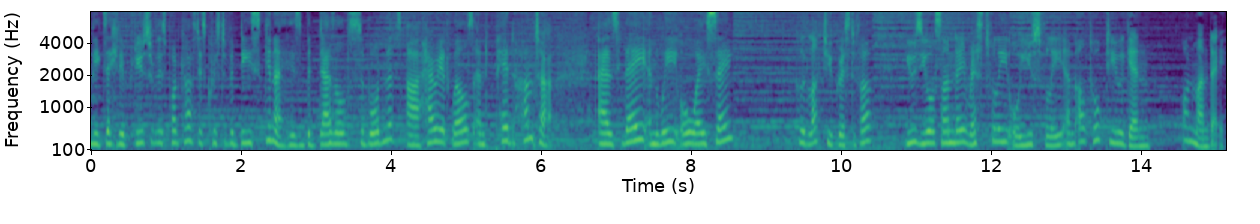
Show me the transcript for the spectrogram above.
The executive producer of this podcast is Christopher D. Skinner. His bedazzled subordinates are Harriet Wells and Ped Hunter. As they and we always say, good luck to you, Christopher. Use your Sunday restfully or usefully, and I'll talk to you again on Monday.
